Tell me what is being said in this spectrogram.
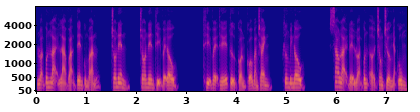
loạn quân lại là vạn tên cùng bắn, cho nên cho nên thị vệ đâu? Thị vệ thế tử còn có bằng tranh, khương binh đâu? Sao lại để loạn quân ở trong trường nhạc cung?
